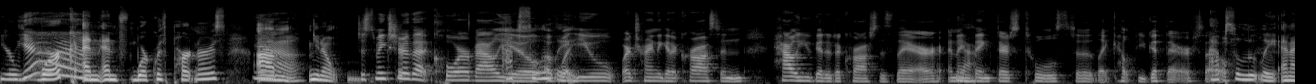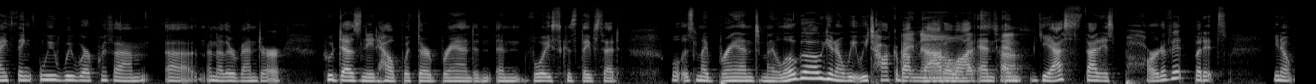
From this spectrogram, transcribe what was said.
your yeah. work and and work with partners. Um, yeah. Um, you know, just make sure that core value absolutely. of what you are trying to get across and how you get it across is there. And yeah. I think there's tools to like help you get there. So absolutely. And I think we we work with um uh, another vendor who does need help with their brand and, and voice because they've said well, is my brand my logo? You know, we, we talk about know, that a lot. And tough. and yes, that is part of it, but it's, you know,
